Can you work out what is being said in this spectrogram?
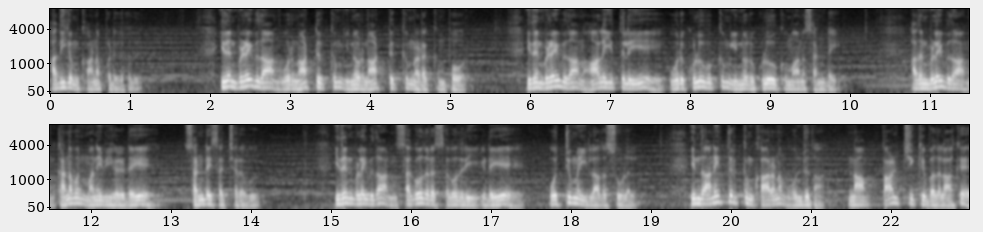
அதிகம் காணப்படுகிறது. இதன் விளைவுதான் ஒரு நாட்டிற்கும் இன்னொரு நாட்டுக்கும் நடக்கும் போர். இதன் விளைவுதான் ஆலயத்திலேயே ஒரு குழுவுக்கும் இன்னொரு குழுவுக்குமான சண்டை. அதன் விளைவுதான் கணவன் மனைவிகளிடையே சண்டை சச்சரவு. இதன் விளைவுதான் சகோதர சகோதரி இடையே ஒற்றுமை இல்லாத சூழல். இந்த அனைத்திற்கும் காரணம் ஒன்றுதான். நாம் தாழ்ச்சிக்கு பதிலாக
